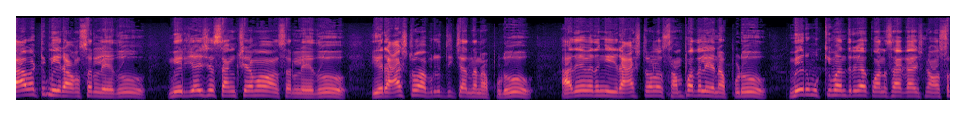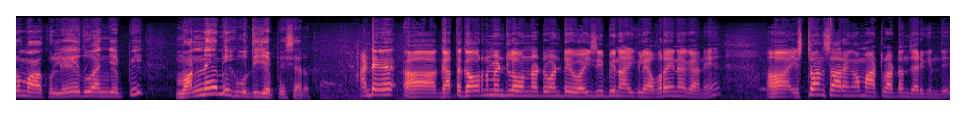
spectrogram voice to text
కాబట్టి మీరు అవసరం లేదు. మీరు చేసే సంక్షేమం అవసరం లేదు. ఈ రాష్ట్రం అభివృద్ధి చెందినప్పుడు అదేవిధంగా ఈ రాష్ట్రంలో సంపద లేనప్పుడు మీరు ముఖ్యమంత్రిగా కొనసాగాల్సిన అవసరం మాకు లేదు అని చెప్పి మొన్నే మీకు బుద్ధి చెప్పేశారు. అంటే గత గవర్నమెంట్లో ఉన్నటువంటి వైసీపీ నాయకులు ఎవరైనా కానీ ఇష్టానుసారంగా మాట్లాడడం జరిగింది.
